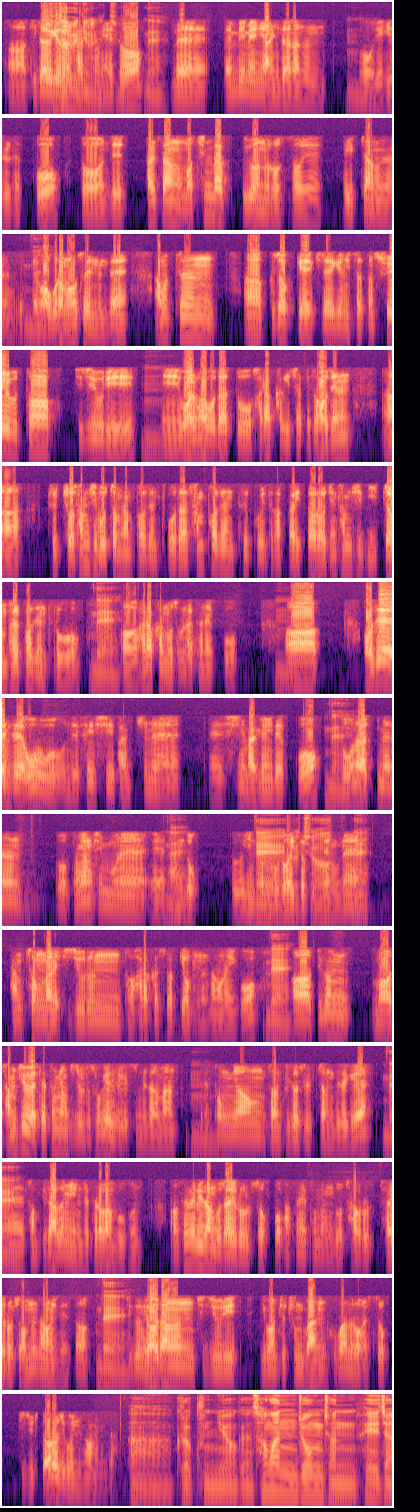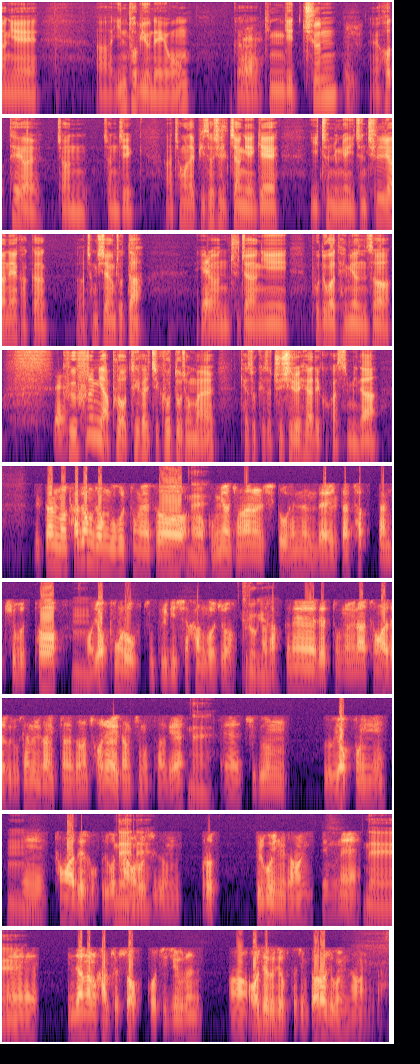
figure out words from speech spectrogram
어, 기자회견을 했죠. 네, 네 MB맨이 아니다라는 음, 또 얘기를 했고 또 이제 사실상 뭐 친박 의원으로서의 입장을 네. 억울함을 호소했는데 아무튼 어, 그저께 기자회견이 있었던 수요일부터 지지율이 음, 이 월화보다 또 하락하기 시작해서 어제는 아, 주초 35.3%보다 3% 포인트 가까이 떨어진 32.8%로 네, 어, 하락한 모습을 나타냈고 음, 어, 어제 이제 오후 이제 3시 반쯤에 예, 시신이 발견이 됐고 네. 또 오늘 아침에는 또 경향신문에 예, 네. 단독 그 인터뷰 네, 보도가 그렇죠. 있었기 때문에 네, 당청 간의 지지율은 더 하락할 수밖에 없는 상황이고 네, 어, 지금 뭐 잠시 후에 대통령 지지율도 소개해드리겠습니다,만 음, 대통령 전 비서실장들에게 네, 네, 정치 자금이 이제 들어간 부분. 어, 새누리당도 자유로울 수 없고 박근혜 대통령도 자유로, 자유로울 수 없는 상황이 돼서 네. 지금 여당은 지지율이 이번 주 중반 후반으로 갈수록 지지율이 떨어지고 있는 상황입니다. 아 그렇군요. 그 성완종 전 회장의 아, 인터뷰 내용, 그러니까 네. 김기춘, 허태열 전 전직 아, 청와대 비서실장에게 2006년, 2007년에 각각 어, 정치자금 줬다 이런 주장이 보도가 되면서 네. 그 흐름이 앞으로 어떻게 갈지 그것도 정말 계속해서 주시를 해야 될 것 같습니다. 일단 뭐 사정 정국을 통해서 네. 어, 국면 전환을 시도했는데 일단 첫 단추부터 음, 어, 역풍으로 지금 불기 시작한 거죠. 그러게요. 아, 박근혜 대통령이나 청와대 그리고 새누리당 입장에서는 전혀 예상치 못하게 네, 예, 지금 그 역풍이 음, 이 청와대로 그리고 네, 당으로 네. 지금 불어 들고 있는 상황이기 때문에 네, 예, 긴장감을 감출 수 없고 지지율은 어, 어제 음. 그제부터 지금 떨어지고 있는 상황입니다.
